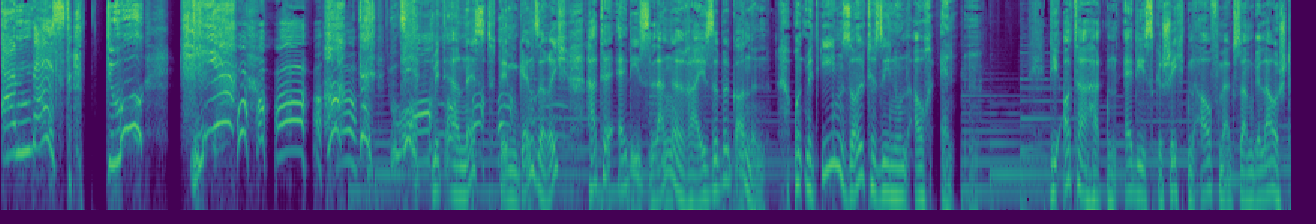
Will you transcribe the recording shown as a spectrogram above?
Ernest! Du? Hier? Oh, mit Ernest, dem Gänserich, hatte Eddies lange Reise begonnen. Und mit ihm sollte sie nun auch enden. Die Otter hatten Eddies Geschichten aufmerksam gelauscht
